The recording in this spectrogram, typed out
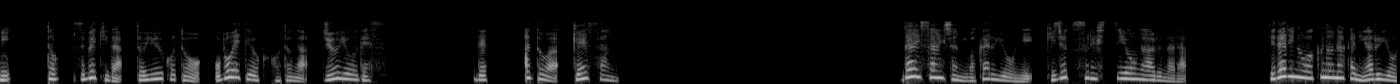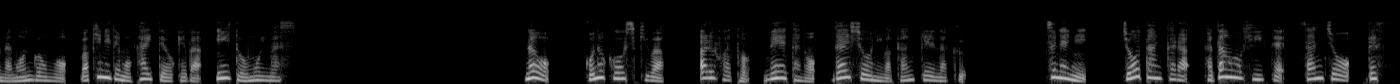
2とすべきだということを覚えておくことが重要です。あとは計算。第三者にわかるように記述する必要があるなら、左の枠の中にあるような文言を脇にでも書いておけばいいと思います。なお、この公式は、アルファとベータの大小には関係なく、常に上端から下端を引いて3乗です。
